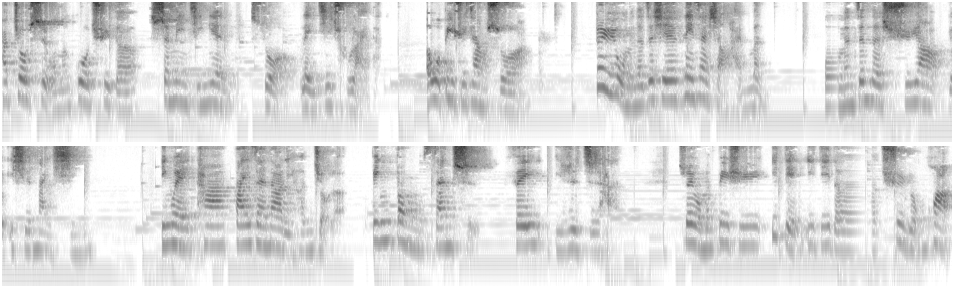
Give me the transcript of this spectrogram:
它就是我们过去的生命经验所累积出来的，而我必须这样说啊，对于我们的这些内在小孩们，我们真的需要有一些耐心，因为他待在那里很久了，冰冻三尺，非一日之寒，所以我们必须一点一滴的去融化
